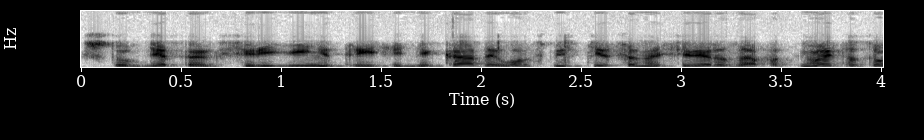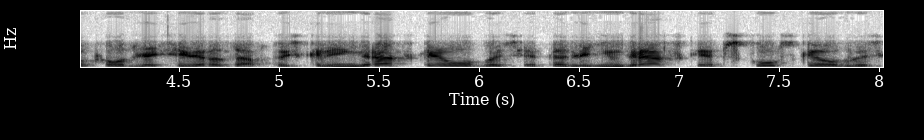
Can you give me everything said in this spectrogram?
что где-то в середине третьей декады он сместится на северо-запад. Но это только вот для северо-запада. То есть Калининградская область, это Ленинградская, Псковская область,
